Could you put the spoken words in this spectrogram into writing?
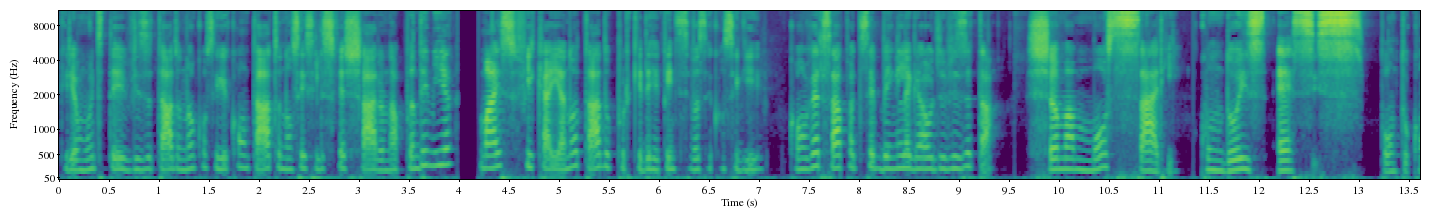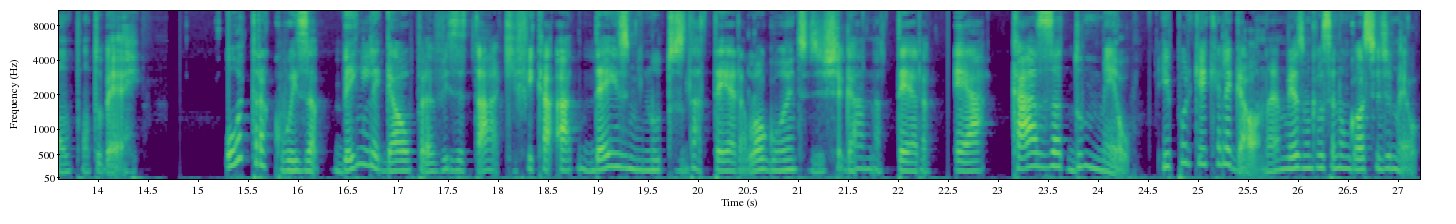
queria muito ter visitado, não consegui contato, não sei se eles fecharam na pandemia, mas fica aí anotado, porque de repente, se você conseguir conversar, pode ser bem legal de visitar. Chama Mossari, com dois s.com.br. Outra coisa bem legal para visitar, que fica a 10 minutos da Terra, logo antes de chegar na Terra, é a Casa do Mel. E por que, que é legal, né? Mesmo que você não goste de mel.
